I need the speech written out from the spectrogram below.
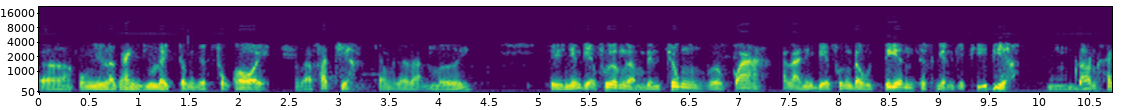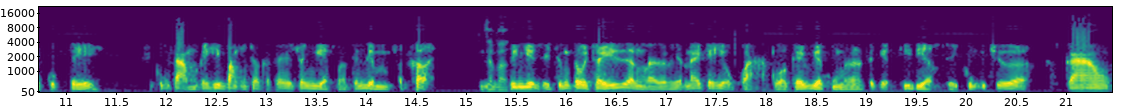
uh, cũng như là ngành du lịch trong việc phục hồi và phát triển trong giai đoạn mới thì những địa phương ở miền Trung vừa qua là những địa phương đầu tiên thực hiện cái thí điểm đón khách quốc tế cũng tạo một cái hy vọng cho các cái doanh nghiệp và cái niềm phấn khởi. Dạ vâng. Tuy nhiên thì chúng tôi thấy rằng là hiện nay cái hiệu quả của cái việc mà thực hiện thí điểm thì cũng chưa cao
